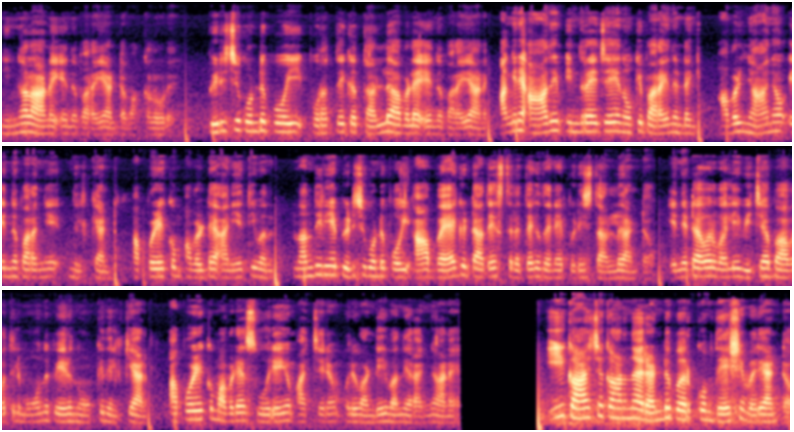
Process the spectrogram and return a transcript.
നിങ്ങളാണ് എന്ന് പറയാട്ടോ മക്കളോട്. പിടിച്ചു കൊണ്ടുപോയി പുറത്തേക്ക് തള്ളു അവളെ എന്ന് പറയാണ്. അങ്ങനെ ആദ്യം ഇന്ദ്രജയെ നോക്കി പറയുന്നുണ്ടെങ്കിൽ അവൾ ഞാനോ എന്ന് പറഞ്ഞ് നിൽക്കേണ്ട അപ്പോഴേക്കും അവളുടെ അനിയത്തി വന്ന് നന്ദിനിയെ പിടിച്ചു കൊണ്ടുപോയി ആ ബാഗ് ഇട്ട് അതേ സ്ഥലത്തേക്ക് തന്നെ പിടിച്ച് തള്ളുകയാണ് ട്ടോ എന്നിട്ട് അവർ വലിയ വിജയഭാവത്തിൽ മൂന്ന് പേരും നോക്കി നിൽക്കുകയാണ്. അപ്പോഴേക്കും അവിടെ സൂര്യയും അച്ഛനും ഒരു വണ്ടിയിൽ വന്ന് ഇറങ്ങുകയാണ് ഈ കാഴ്ച കാണുന്ന രണ്ടു പേർക്കും ദേഷ്യം വരികയാണ് ട്ടോ.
